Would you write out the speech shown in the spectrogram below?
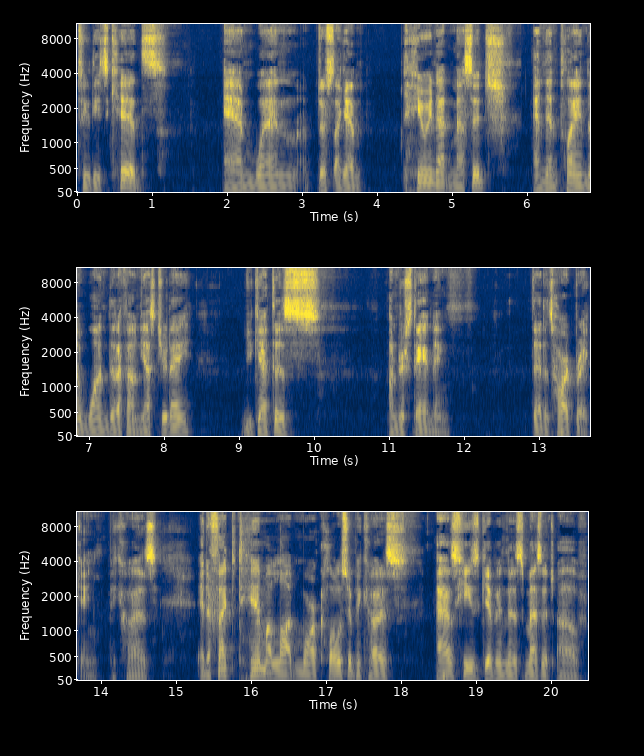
to these kids. And when just again, hearing that message and then playing the one that I found yesterday, you get this understanding that it's heartbreaking because it affected him a lot more closer because as he's given this message of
